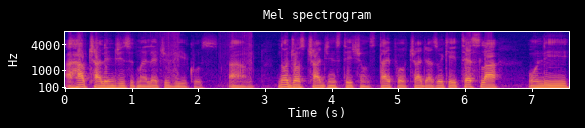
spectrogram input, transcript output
I have challenges with my electric vehicles. Um, not just charging stations, type of chargers. Okay, Tesla only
